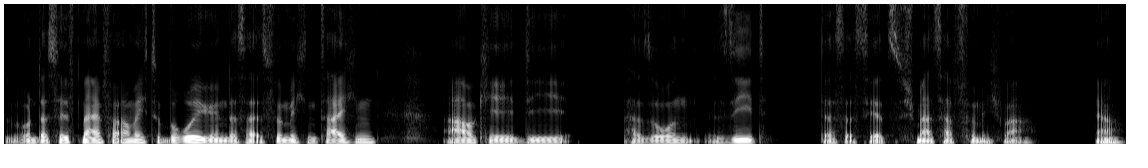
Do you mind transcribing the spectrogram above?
Und das hilft mir einfach, mich zu beruhigen. Das heißt für mich ein Zeichen, ah, okay, die Person sieht, dass das jetzt schmerzhaft für mich war. Ja.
